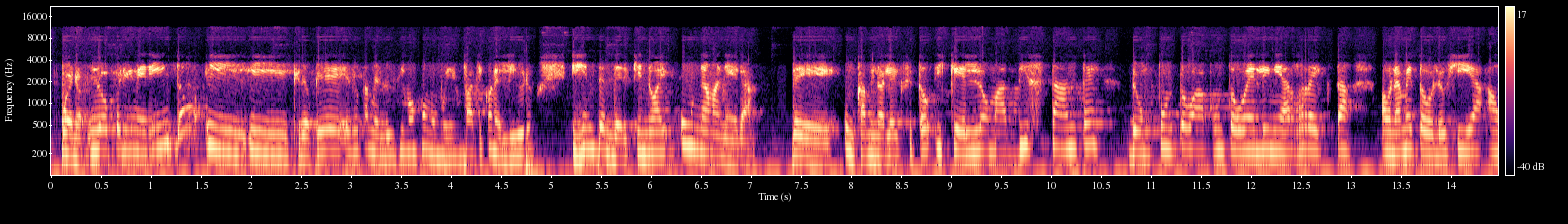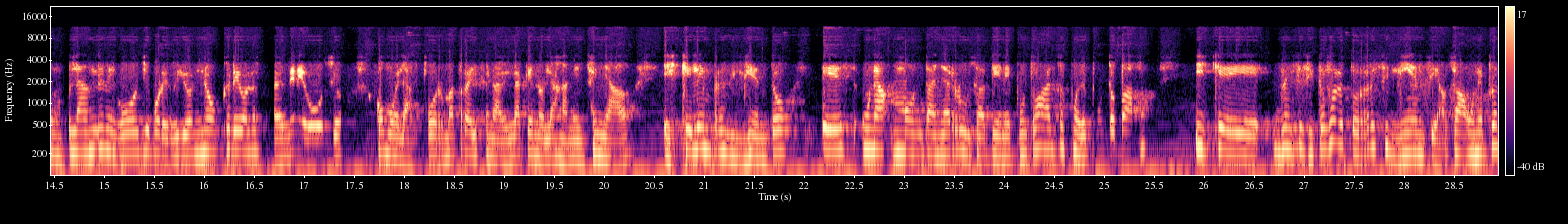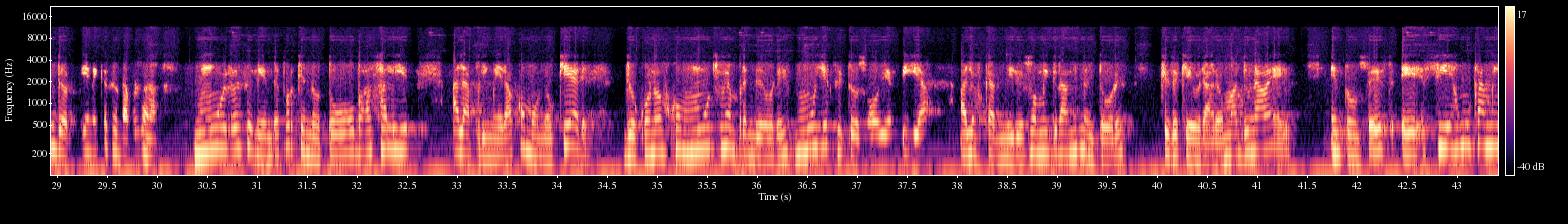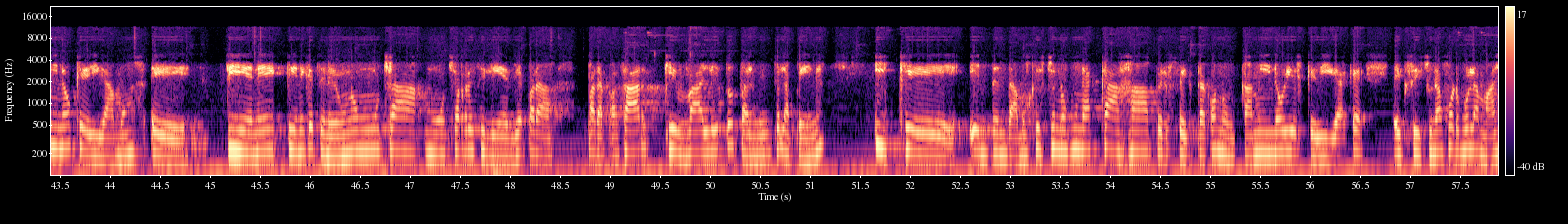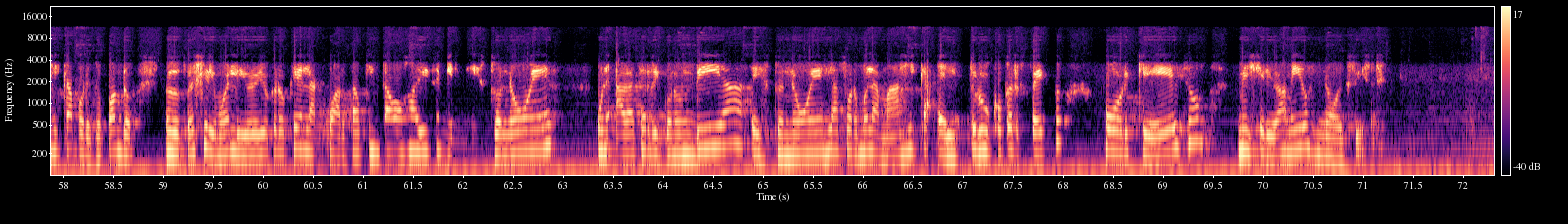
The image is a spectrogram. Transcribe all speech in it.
Bueno, lo primerito, y, creo que eso también lo hicimos como muy enfático en el libro, es entender que no hay una manera de un camino al éxito y que lo más distante de un punto A a punto B en línea recta a una metodología, a un plan de negocio, por eso yo no creo en los planes de negocio como de la forma tradicional en la que nos las han enseñado, es que el emprendimiento es una montaña rusa, tiene puntos altos, puede puntos bajos y que necesita sobre todo resiliencia. O sea, un emprendedor tiene que ser una persona muy resiliente porque no todo va a salir a la primera como uno quiere. Yo conozco muchos emprendedores muy exitosos hoy en día, a los que admiro son mis grandes mentores, que se quebraron más de una vez. Entonces, eh, sí es un camino que, digamos, eh, tiene, tiene que tener uno mucha, mucha resiliencia para, para pasar, que vale totalmente la pena y que entendamos que esto no es una caja perfecta con un camino y el que diga que existe una fórmula mágica, por eso cuando nosotros escribimos el libro, yo creo que en la cuarta o quinta hoja dice, miren, esto no es un hágase rico en un día, esto no es la fórmula mágica, el truco perfecto, porque eso, mis queridos amigos, no existe.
